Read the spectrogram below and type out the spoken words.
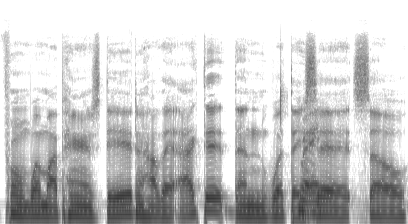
from what my parents did and how they acted than what they right. said. So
